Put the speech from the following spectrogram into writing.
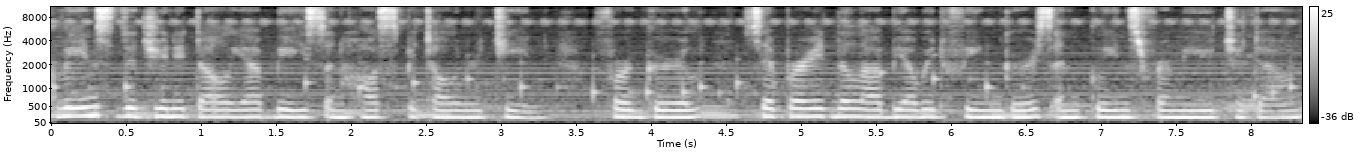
Cleanse the genitalia based on hospital routine. For girl, separate the labia with fingers and cleanse from you to down.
